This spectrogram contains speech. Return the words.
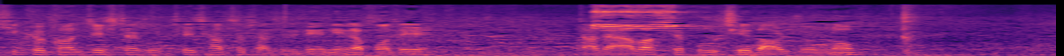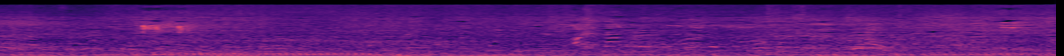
শিক্ষকগণ চেষ্টা করছে ছাত্রছাত্রীদের নিরাপদে তাদের আবাসে পৌঁছে দেওয়ার জন্য শুধু তারা না ভাই মেয়েদেরকেও তারা ছাড়ে না মেয়েদেরকেও ছাড়ে না এই দাঁড়াও, থামো।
